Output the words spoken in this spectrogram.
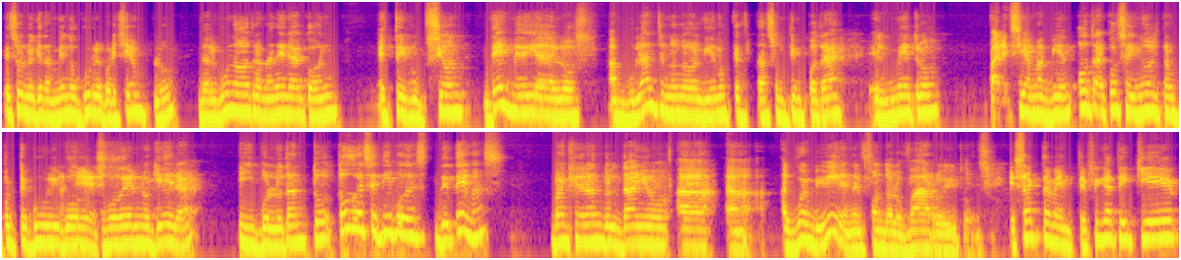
Eso es lo que también ocurre, por ejemplo, de alguna u otra manera con esta irrupción desmedida de los ambulantes. No nos olvidemos que hasta hace un tiempo atrás el metro parecía más bien otra cosa y no el transporte público moderno que era. Y por lo tanto, todo ese tipo de, temas van generando el daño al buen vivir, en el fondo, a los barrios y todo eso. Exactamente. Fíjate que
